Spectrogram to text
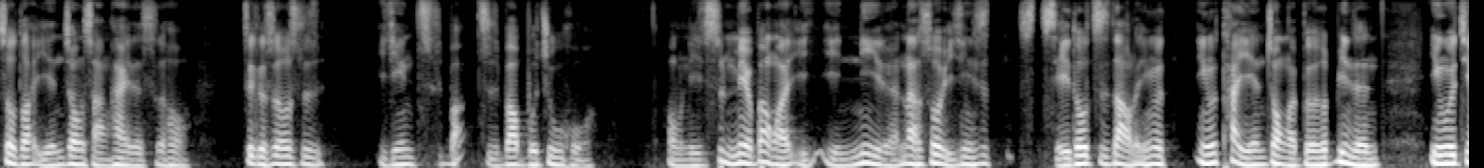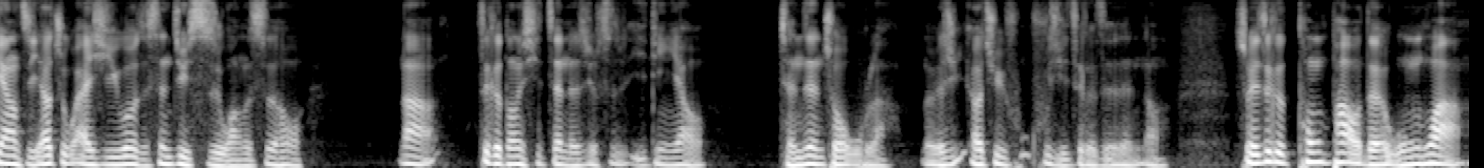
受到严重伤害的时候，这个时候是已经纸包纸包不住火哦，你是没有办法隐隐匿了。那时候已经是谁都知道了，因为因为太严重了。比如说病人因为这样子要住 ICU 或者甚至死亡的时候，那这个东西真的就是一定要承认错误了，要去要去负起这个责任哦。所以这个通报的文化，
